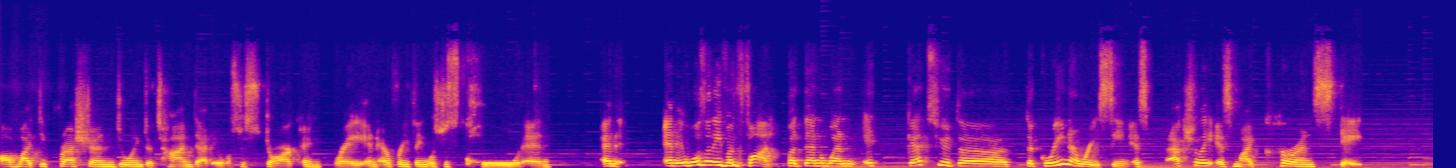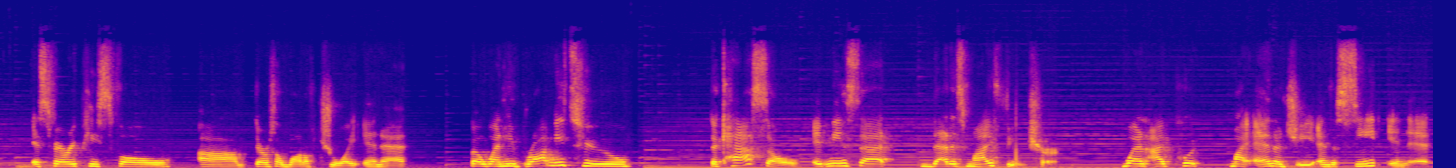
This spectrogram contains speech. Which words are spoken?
of my depression during the time that it was just dark and gray and everything was just cold and and and it wasn't even fun. But then when it gets to the the greenery scene is actually is my current state. It's very peaceful. Um, there's a lot of joy in it. But when he brought me to the castle, it means that that is my future. When I put my energy and the seed in it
